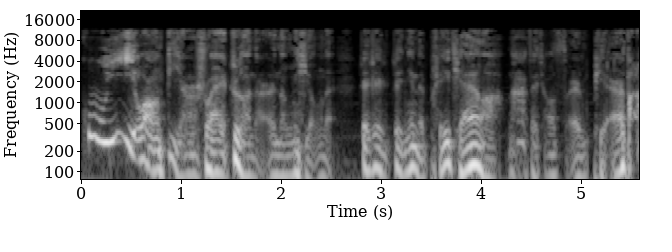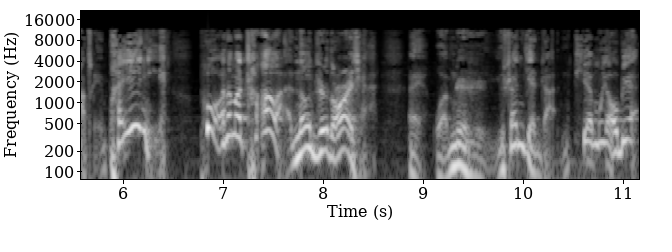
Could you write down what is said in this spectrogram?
故意往地上摔，这哪儿能行呢？这这这，您得赔钱啊！那再瞧此人撇着大腿赔你，破他妈茶碗能值多少钱？哎，我们这是羽山见斩，天不要变。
